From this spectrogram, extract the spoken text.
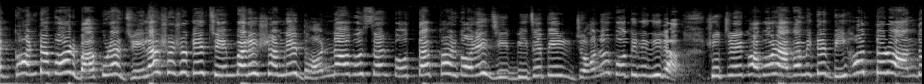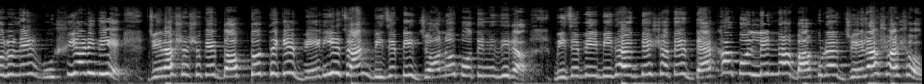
এক ঘণ্টা পর বাঁকুড়া জেলা শাসকের চেম্বারের সামনে ধর্ণা অবস্থান প্রত্যাখ্যান করে বিজেপির জনপ্রতিনিধিরা। সূত্রের খবর, আগামীতে বৃহত্তর আন্দোলনের হুঁশিয়ারি দিয়ে জেলা শাসকের দপ্তর থেকে বেরিয়ে যান বিজেপির জনপ্রতিনিধিরা। বিজেপির বিধায়কদের সাথে দেখা করলেন না বাঁকুড়ার জেলা শাসক।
